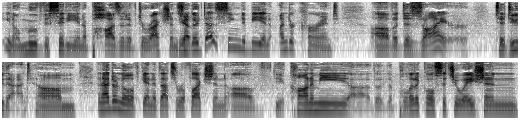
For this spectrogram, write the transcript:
you know move the city in a positive direction. So Yep. there does seem to be an undercurrent of a desire to do that. Um, and I don't know if again if that's a reflection of the economy, uh, the the political situation.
